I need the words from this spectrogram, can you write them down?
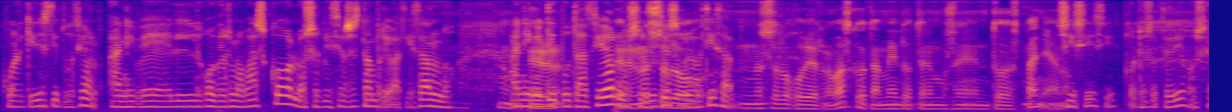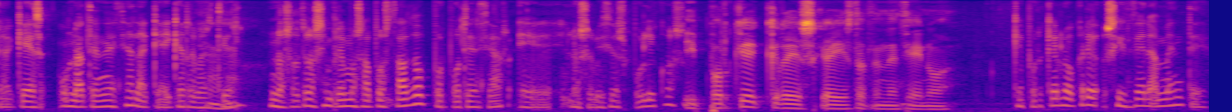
cualquier institución. A nivel gobierno vasco, los servicios se están privatizando. A nivel diputación, los servicios se privatizan. No solo gobierno vasco, también lo tenemos en toda España, ¿no? Sí, sí, sí, por eso te digo, o sea, que es una tendencia a la que hay que revertir. Nosotros siempre hemos apostado por potenciar eh, los servicios públicos. ¿Y por qué crees que hay esta tendencia? ¿Que ¿Por qué lo creo? Sinceramente,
